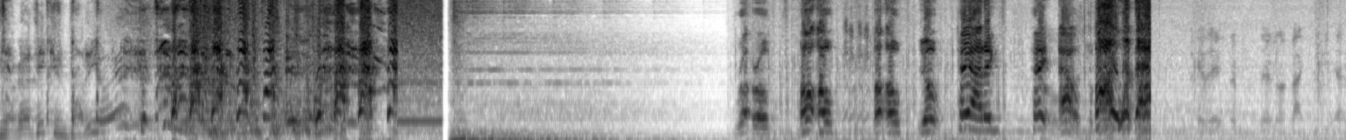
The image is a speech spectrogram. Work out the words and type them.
not gonna take his body away? Ruh-roh. Uh-oh. Uh-oh. Yo. Hey, Adding. Hey. Oh, Ow. Oh, what the Okay, they, they're, they're going back to the head.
